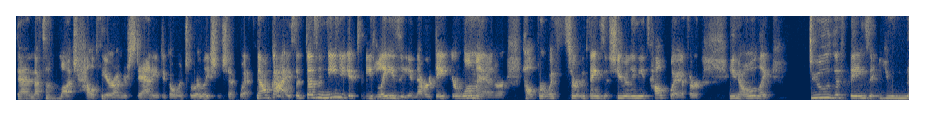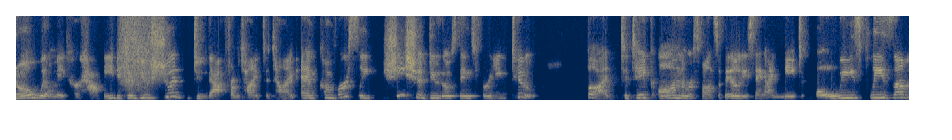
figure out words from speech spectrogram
then that's a much healthier understanding to go into a relationship with. Now, guys, that doesn't mean you get to be lazy and never date your woman or help her with certain things that she really needs help with, or, you know, like do the things that you know will make her happy because you should do that from time to time. And conversely, she should do those things for you too. But to take on the responsibility saying, I need to always please them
